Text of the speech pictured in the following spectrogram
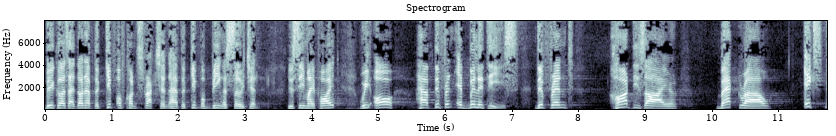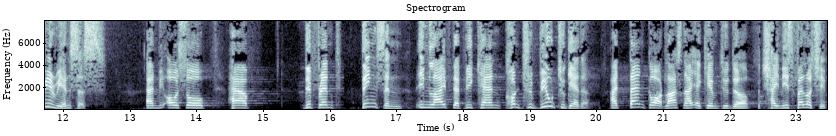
Because I don't have the gift of construction. I have the gift of being a surgeon. You see my point? We all have different abilities, different heart desire, background, experiences. And we also have different things in, in life that we can contribute together. I thank God. Last night I came to the Chinese fellowship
